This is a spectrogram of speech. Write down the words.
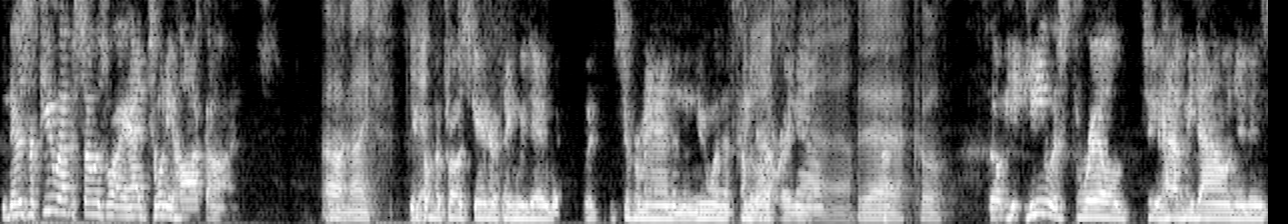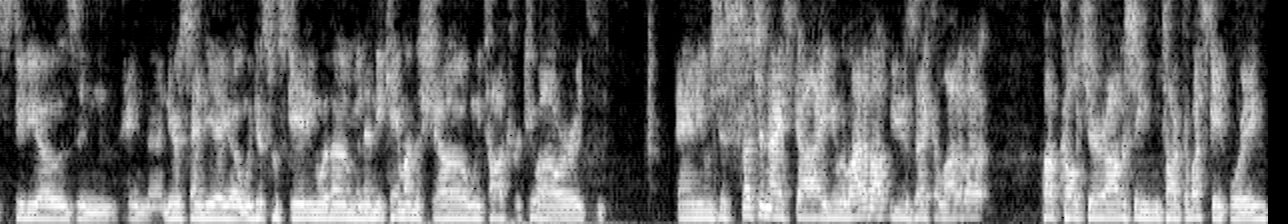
There's a few episodes where I had Tony Hawk on Oh, nice. Yeah. from the Pro Skater thing we did with, with Superman and the new one that's coming out right now. Yeah, yeah. Yeah, cool. So he, he was thrilled to have me down in his studios in in uh, near San Diego. We did some skating with him, and then he came on the show. and We talked for two hours, and, and he was just such a nice guy. He knew a lot about music, a lot about pop culture. Obviously, we talked about skateboarding,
